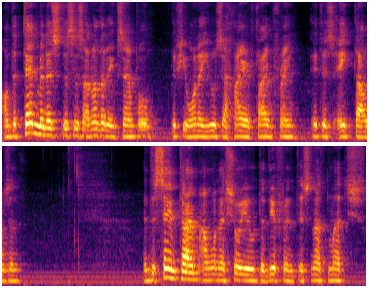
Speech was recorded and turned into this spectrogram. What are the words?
On the 10 minutes, this is another example. If you want to use a higher time frame, it is 8,000. At the same time, I want to show you the difference is not much.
